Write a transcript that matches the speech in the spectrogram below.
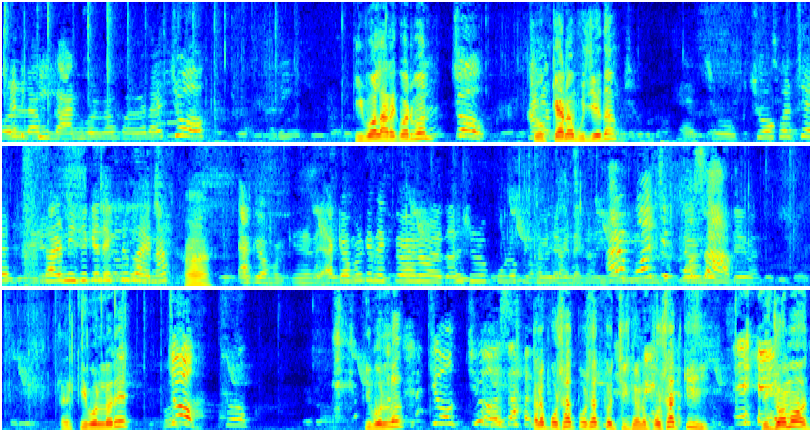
বললাম কান বললাম চোখ। কি বল আরেকবার বল। চোখ। চোখ কেন বুঝিয়ে দাও। হ্যাঁ চোখ। চোখ হচ্ছে তারা নিজেকে দেখতে পায় না। হ্যাঁ। একে অপরকে। একে অপরকে দেখতে পায় না মানে তারা শুধু পুরো পৃথিবীটাকে দেখে। আরে বলছি তাহলে কি বলল রে? চোখ। চোখ। কি বলল? চোখ চোখ। তাহলে প্রসাদ প্রসাদ করছিস কেন? প্রসাদ কি? তুই হ্যাঁ জমজ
